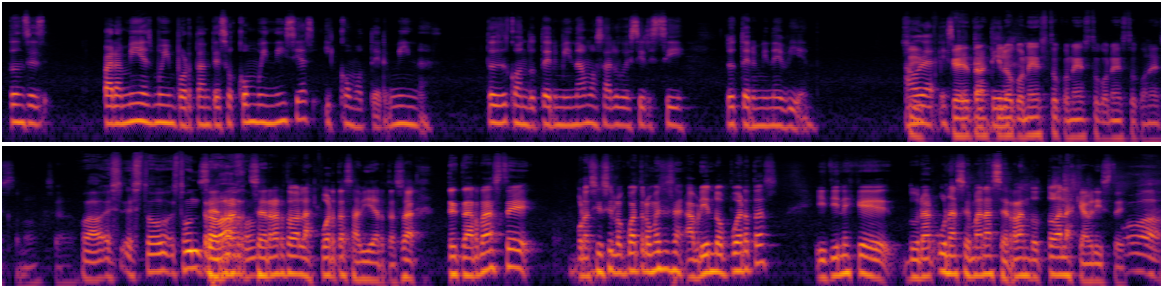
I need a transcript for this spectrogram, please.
Entonces, para mí es muy importante eso, cómo inicias y cómo terminas. Entonces, cuando terminamos algo, decir, sí, lo terminé bien. Sí, Ahora, quede tranquilo con esto, con esto, con esto, con esto, ¿no? O sea, wow, es, es, todo, es todo un cerrar, trabajo. Cerrar todas las puertas abiertas. O sea, te tardaste, por así decirlo, cuatro meses abriendo puertas y tienes que durar una semana cerrando todas las que abriste. Oh,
